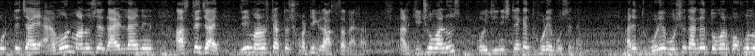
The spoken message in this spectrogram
করতে চায়, এমন মানুষের গাইডলাইনে আসতে চায় যে মানুষটা একটা সঠিক রাস্তা দেখায় আর কিছু মানুষ ওই জিনিসটাকে ধরে বসে থাকে। আরে ধরে বসে থাকলে তোমার কখনো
